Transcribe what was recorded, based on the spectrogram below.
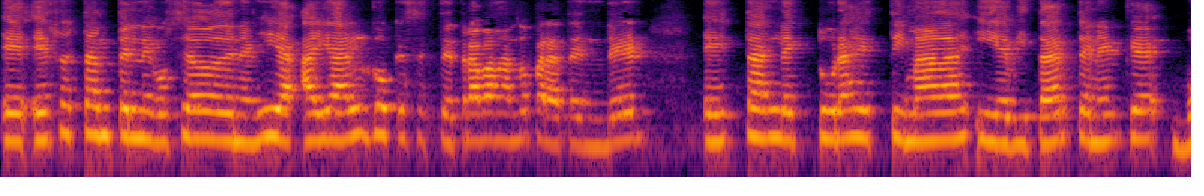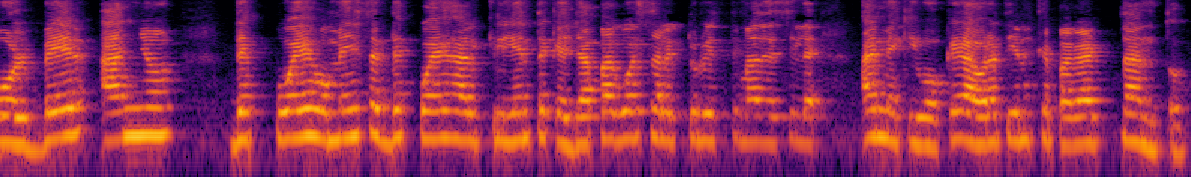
Eh, eso está ante el negociado de energía. ¿Hay algo que se esté trabajando para atender estas lecturas estimadas y evitar tener que volver años después o meses después al cliente que ya pagó esa lectura estimada decirle, ay, me equivoqué, ahora tienes que pagar tanto?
